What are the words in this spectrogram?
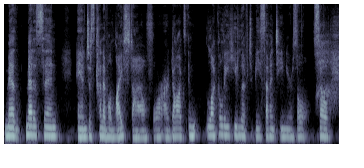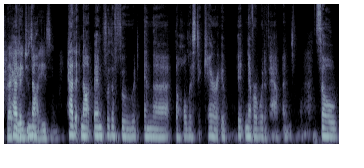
med- medicine and just kind of a lifestyle for our dogs. And luckily, he lived to be 17 years old. So that had it age is not- amazing. had it not been for the food and the the holistic care, it it never would have happened. So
